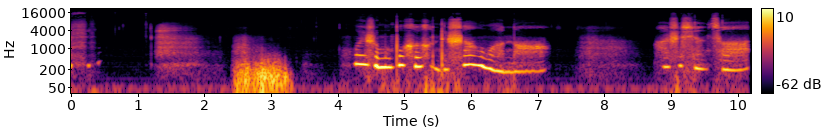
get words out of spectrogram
为什么不狠狠的上我呢？而是选择？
